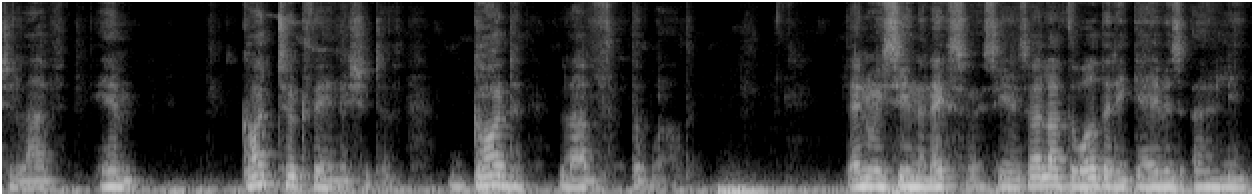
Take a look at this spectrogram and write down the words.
to love him. God took the initiative. God loved the world. Then we see in the next verse, He so loved the world that He gave His only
